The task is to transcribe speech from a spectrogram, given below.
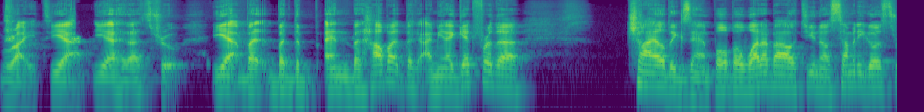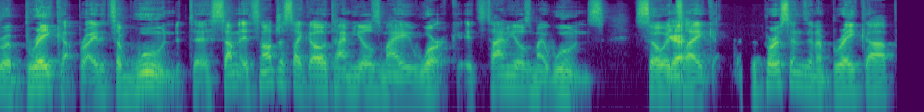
Right. Yeah. Yeah, that's true. Yeah, but but the and but how about the I mean, I get for the child example, but what about, you know, somebody goes through a breakup, right? It's a wound. To some it's not just like, oh, time heals my work. It's time heals my wounds. So it's yeah. like the person's in a breakup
